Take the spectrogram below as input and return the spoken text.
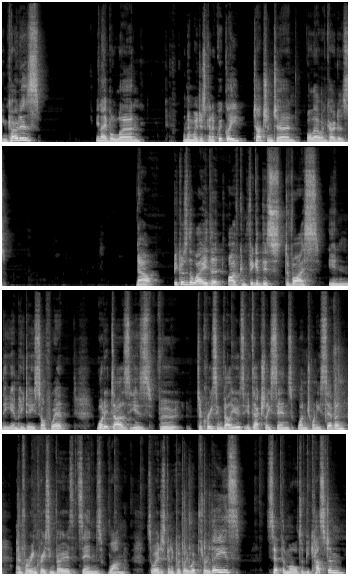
encoders, enable learn. And then we're just going to quickly touch and turn all our encoders. Now, because of the way that I've configured this device in the MPD software, what it does is for decreasing values, it actually sends 127, and for increasing values, it sends 1. So we're just going to quickly whip through these, set them all to be custom.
